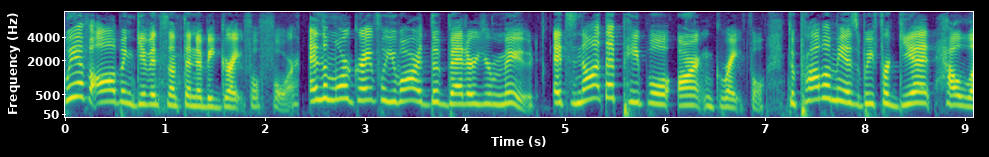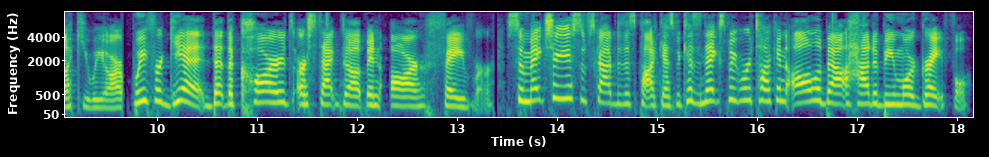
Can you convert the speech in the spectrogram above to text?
We have all been given something to be grateful for. And the more grateful you are, the better your mood. It's not that people aren't grateful. The problem is we forget how lucky we are. We forget that the cards are stacked up in our favor. So make sure you subscribe to this podcast because next week we're talking all about how to be more grateful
